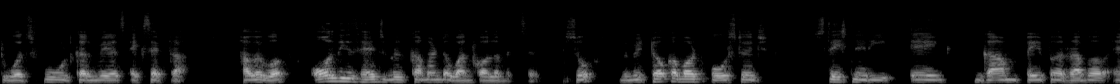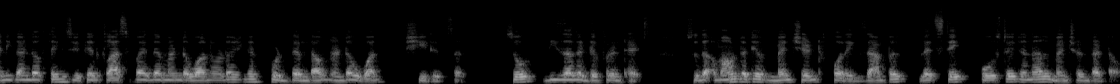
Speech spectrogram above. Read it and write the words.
towards food conveyance etc however all these heads will come under one column itself. So when we talk about postage stationery ink gum paper rubber any kind of things you can classify them under one order. You can put them down under one sheet itself. So these are the different heads. So the amount that you have mentioned, for example, let's take postage and I'll mention that down.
